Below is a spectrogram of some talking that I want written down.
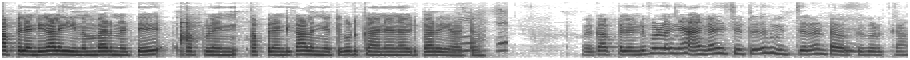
കപ്പലണ്ടി കളയുന്നും പറഞ്ഞിട്ട് കപ്പലണ്ടി കപ്പലണ്ടി കളഞ്ഞിട്ട് കൊടുക്കാനാണ് അവർ പറയുക കേട്ടോ അപ്പോൾ കപ്പലണ്ടി ഫുള്ള് ഞാൻ കഴിച്ചിട്ട് മിച്ചറുണ്ട് അവർക്ക് കൊടുക്കാം.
